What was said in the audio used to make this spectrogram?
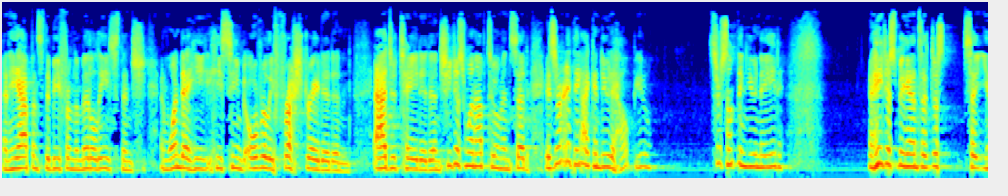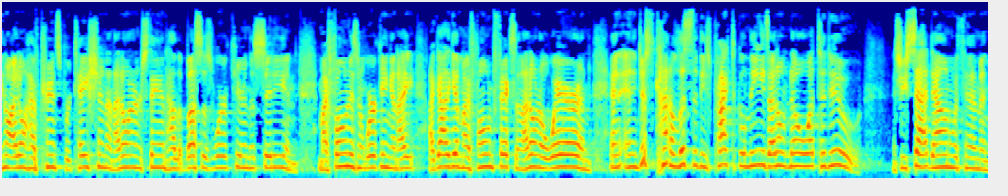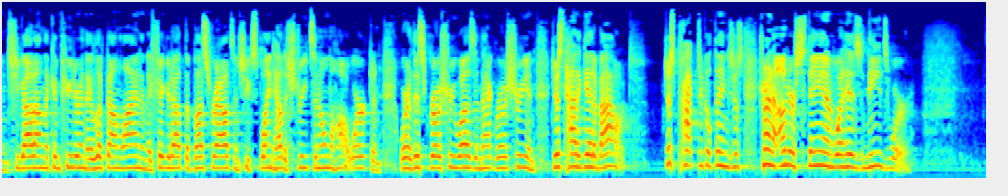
and he happens to be from the Middle East. And, she, and one day he, he seemed overly frustrated and agitated. And she just went up to him and said, Is there anything I can do to help you? Is there something you need? And he just began to just say, you know, I don't have transportation and I don't understand how the buses work here in the city and my phone isn't working and I, I got to get my phone fixed and I don't know where and, and, and just kind of listed these practical needs. I don't know what to do. And she sat down with him and she got on the computer and they looked online and they figured out the bus routes and she explained how the streets in Omaha worked and where this grocery was and that grocery and just how to get about. Just practical things, just trying to understand what his needs were.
